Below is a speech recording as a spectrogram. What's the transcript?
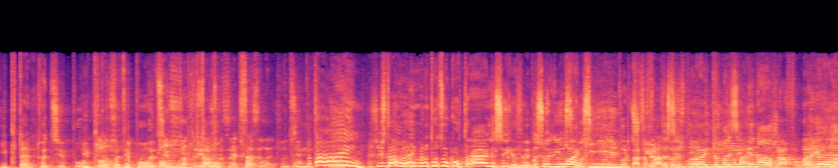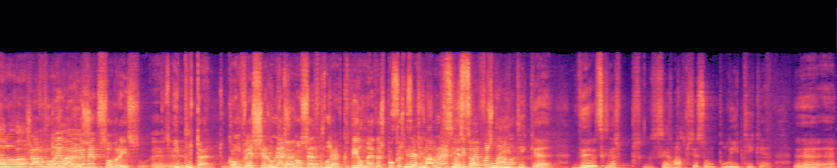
E portanto. Para dizer pouco. E, portanto, para dizer pouco. Para dizer muito pouco. Está bem, está bem, mas não estou a dizer o contrário. Sim, quer dizer, mas olha, não há aqui. Estás a falar de coisas ainda mais enganado. Já falei, já falei largamente sobre isso. E portanto. Como vês, ser honesto não serve muito, porque Dilma é das poucas pessoas honestas e foi afastada. Política de, se quiseres, se quiseres uma apreciação política uh, uh,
